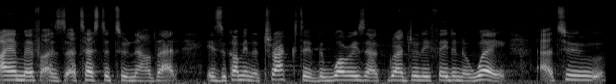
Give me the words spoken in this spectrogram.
IMF has attested to now that is becoming attractive. The worries are gradually fading away uh, to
